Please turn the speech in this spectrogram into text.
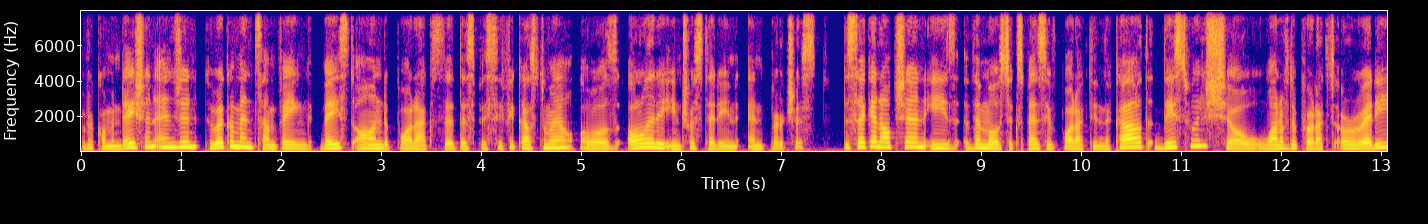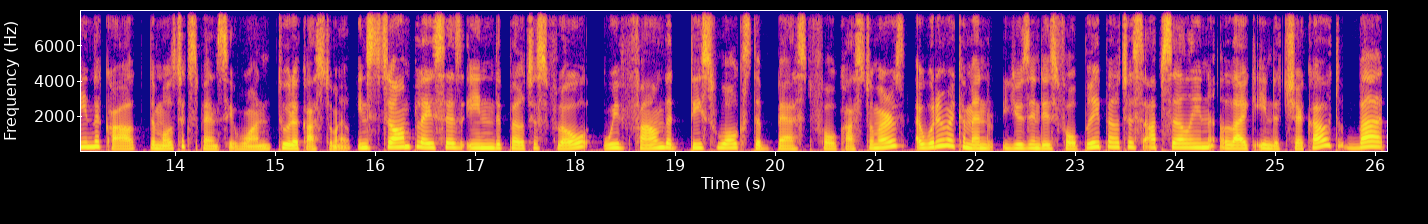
recommendation engine to recommend something based on the products that the specific customer was already interested in and purchased. The second option is the most expensive product in the cart. This will show one of the products already in the cart, the most expensive one, to the customer. In some places in the purchase flow, we've found that this works the best for customers. I wouldn't recommend using this for pre purchase upselling like in the checkout, but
